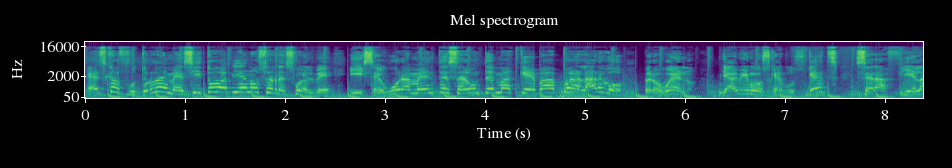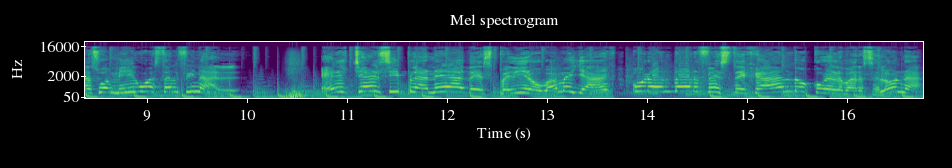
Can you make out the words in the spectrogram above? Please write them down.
es que el futuro de Messi todavía no se resuelve y seguramente será un tema que va para largo. Pero bueno, ya vimos que Busquets será fiel a su amigo hasta el final. El Chelsea planea despedir a Aubameyang por andar festejando con el Barcelona.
